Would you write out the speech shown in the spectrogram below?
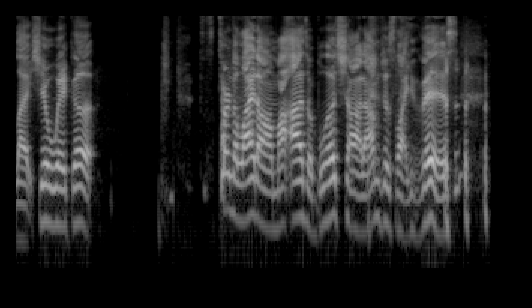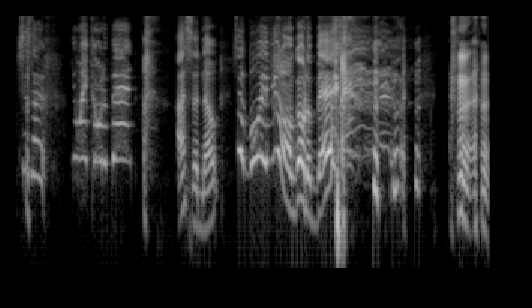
like, she'll wake up, turn the light on, my eyes are bloodshot. I'm just like this. She's like, You ain't go to bed? I said, No. She said, Boy, if you don't go to bed.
